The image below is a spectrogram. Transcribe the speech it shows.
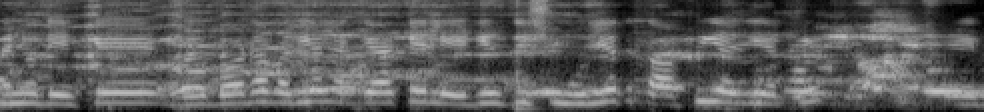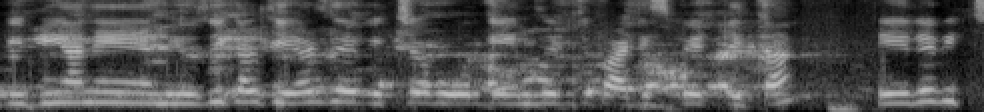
ਮੈਨੂੰ ਦੇਖ ਕੇ ਬਹੁਤ ਵਧੀਆ ਲੱਗਿਆ ਕਿ ਲੇਡੀਜ਼ ਦੀ ਸ਼ਮੂਲੀਅਤ ਕਾਫੀ ਹੈ ਜੀ ਇੱਥੇ। ਤੇ ਬੀਬੀਆਂ ਨੇ ਮਿਊਜ਼ੀਕਲ ਚੇਅਰਸ ਦੇ ਵਿੱਚ ਹੋਰ ਗੇਮਸ ਦੇ ਵਿੱਚ ਪਾਰਟਿਸਿਪੇਟ ਕੀਤਾ। ਤੇ ਇਹਦੇ ਵਿੱਚ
